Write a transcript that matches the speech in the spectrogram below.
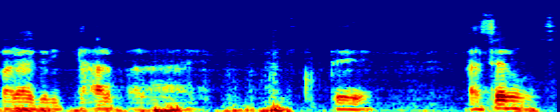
para gritar, para este, hacernos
